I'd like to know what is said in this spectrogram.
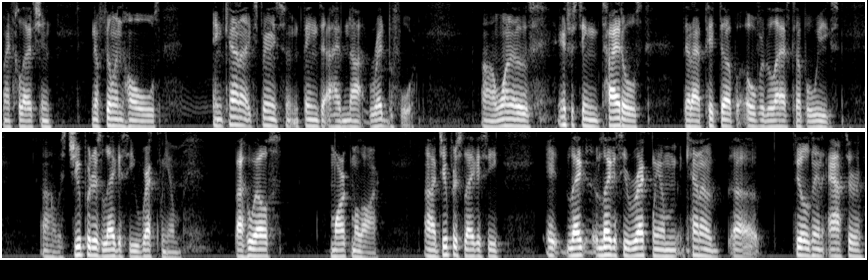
my collection, you know, filling holes, and kind of experience some things that I have not read before. Uh, one of those interesting titles that I picked up over the last couple weeks uh, was Jupiter's Legacy Requiem by who else? Mark Millar. Uh, Jupiter's Legacy, it Legacy Requiem kind of uh, fills in after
